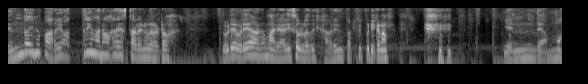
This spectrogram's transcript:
എന്താ ഇതിന് പറയോ അത്രയും മനോഹരമായ സ്ഥലങ്ങൾ കേട്ടോ. ഇവിടെ എവിടെയാണ് മലയാളീസ് ഉള്ളത്? അവരെ തപ്പി പിടിക്കണം. എന്റെ അമ്മ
